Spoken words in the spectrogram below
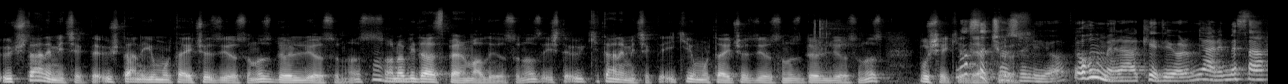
Üç tane mi çıktı? Üç tane yumurtayı çözüyorsunuz, döllüyorsunuz. Sonra bir daha sperm alıyorsunuz. İşte iki tane mi çıktı? İki yumurtayı çözüyorsunuz, döllüyorsunuz. Bu şekilde Nasıl yapıyoruz. çözülüyor? Onu merak ediyorum. Yani mesela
